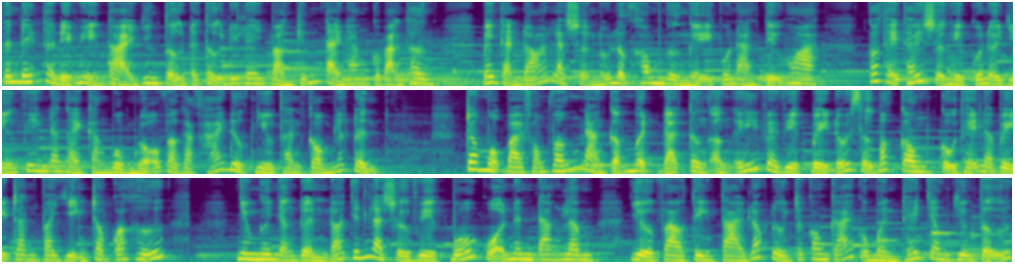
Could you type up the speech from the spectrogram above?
Tính đến thời điểm hiện tại, Dương Tử đã tự đi lên bằng chính tài năng của bản thân. Bên cạnh đó là sự nỗ lực không ngừng nghỉ của nàng Tiểu Hoa. Có thể thấy sự nghiệp của nữ diễn viên đang ngày càng bùng nổ và gặt hái được nhiều thành công nhất định. Trong một bài phỏng vấn, nàng Cẩm Mịch đã từng ẩn ý về việc bị đối xử bất công, cụ thể là bị tranh vai diễn trong quá khứ. Nhiều người nhận định đó chính là sự việc bố của Ninh Đăng Lâm dựa vào tiền tài lót đường cho con gái của mình thế chân dương tử,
